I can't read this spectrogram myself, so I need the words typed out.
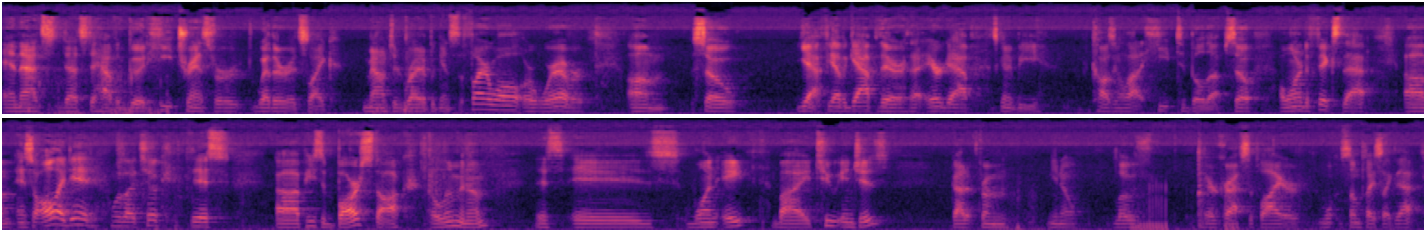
and that's that's to have a good heat transfer, whether it's like mounted right up against the firewall or wherever. Um, so yeah, if you have a gap there, that air gap, it's going to be causing a lot of heat to build up. So I wanted to fix that, um, and so all I did was I took this uh, piece of bar stock aluminum. This is one eighth by two inches. Got it from you know Lowe's Aircraft Supply or someplace like that.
